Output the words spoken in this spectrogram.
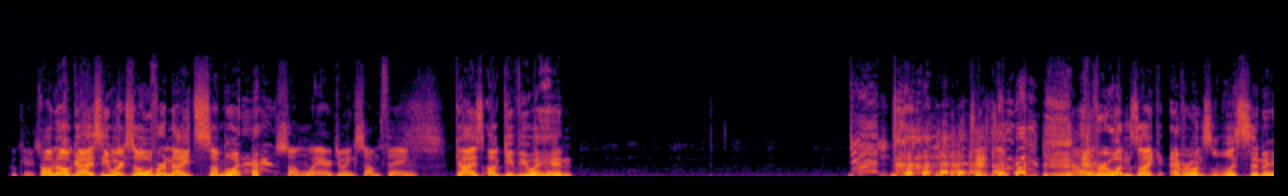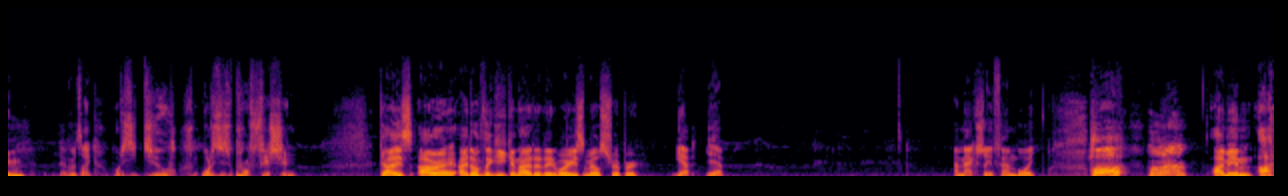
who cares? Oh no, guys, he works overnight somewhere. Somewhere doing something. guys, I'll give you a hint. Everyone's like, everyone's listening. Everyone's like, "What does he do? What is his profession?" Guys, all right, I don't think he can hide it anymore. He's a male stripper. Yep, yep. I'm actually a femboy. Huh? Huh? I mean, I,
